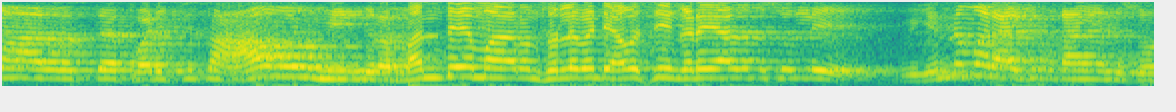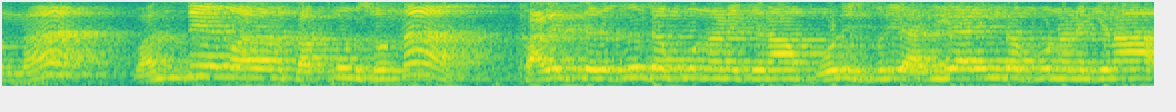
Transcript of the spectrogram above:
மாதரத்தை படிச்சு தான் ஆகணும்ங்கிற வந்தே மாதரம் சொல்ல வேண்டிய அவசியம் கிடையாதுன்னு சொல்லி என்ன மாதிரி ஆக்கிவிட்டாங்கன்னு சொன்னா வந்தே மாதரம் தப்புன்னு சொன்னா கலைத்தருக்கும் தப்புன்னு நினைக்கிறான் போலீஸ் பெரிய அதிகாரியும் தப்புன்னு நினைக்கிறான்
